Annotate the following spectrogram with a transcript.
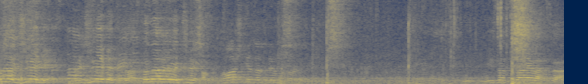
на джебе. На джебе туда. Останавливать джебом. Ножки затримывать. Не застаиваться.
